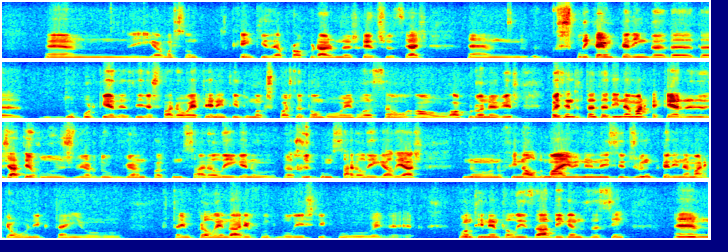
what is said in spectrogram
e é uma questão de quem quiser procurar nas redes sociais. Um, expliquei um bocadinho da, da, da, do porquê das Ilhas Faroé terem tido uma resposta tão boa em relação ao, ao coronavírus. Pois, entretanto, a Dinamarca quer, já teve luz verde do governo para começar a Liga, no, a recomeçar a Liga, aliás, no, no, final de maio e no início de junho, porque a Dinamarca é o único que tem o, que tem o calendário futebolístico eh, continentalizado, digamos assim.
